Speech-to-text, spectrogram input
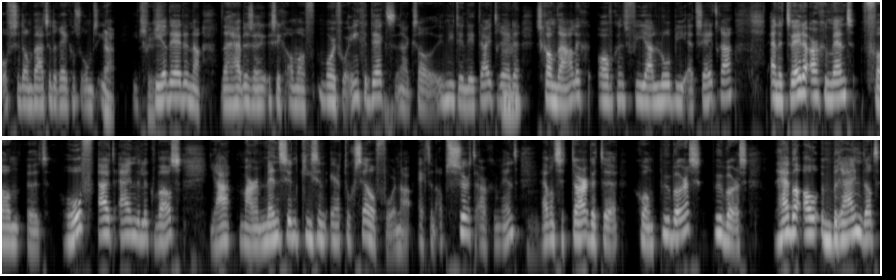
of ze dan buiten de regels om iets, Ja, iets verkeerd deden. Nou, daar hebben ze zich allemaal mooi voor ingedekt. Nou, ik zal niet in detail treden. Mhm. Schandalig, overigens, via lobby, et cetera. En het tweede argument van het Hof uiteindelijk was... ja, maar mensen kiezen er toch zelf voor. Nou, echt een absurd argument. Hè, want ze targeten gewoon pubers. Pubers hebben al een brein dat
